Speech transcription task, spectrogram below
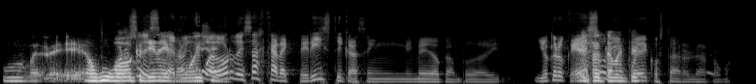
un, eh, un jugador que tiene, decía, no como hay dicen, jugador de esas características en el medio campo, David. Yo creo que eso le puede costar a la Roma.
